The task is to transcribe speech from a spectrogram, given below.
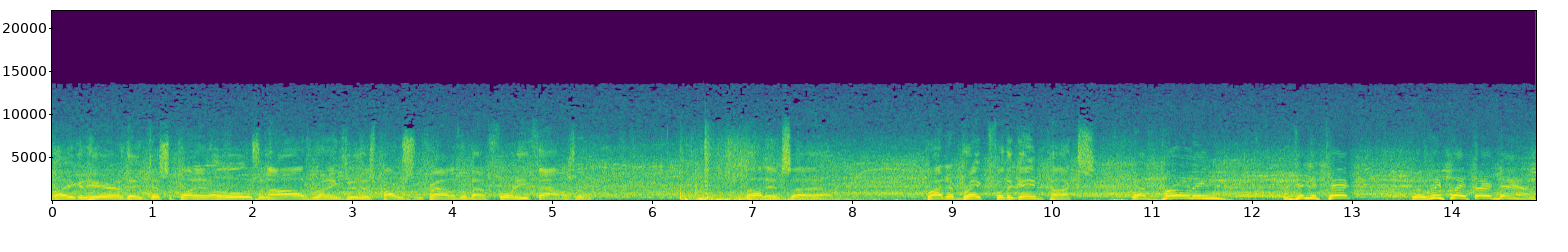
Well, you can hear the disappointed ohs and ahs running through this partisan crowd of about 40,000. But it's uh, quite a break for the Gamecocks. We have holding Virginia Tech will replay third down.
